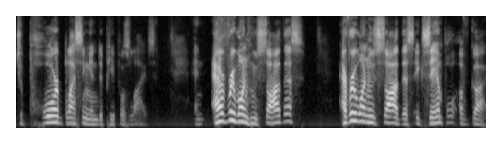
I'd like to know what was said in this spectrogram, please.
to pour blessing into people's lives. And everyone who saw this, Everyone who saw this example of God,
